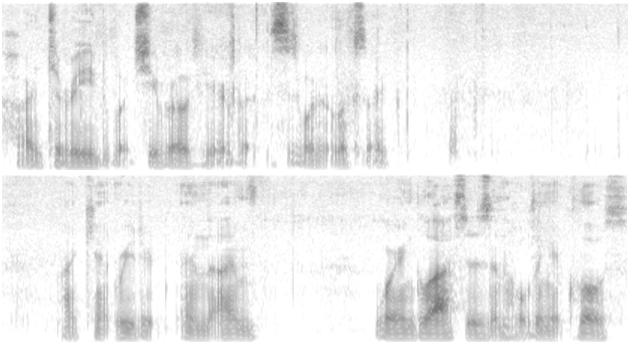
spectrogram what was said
hard to read what she wrote here, but this is what it looks like. I can't read it, and I'm wearing glasses and holding it close,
